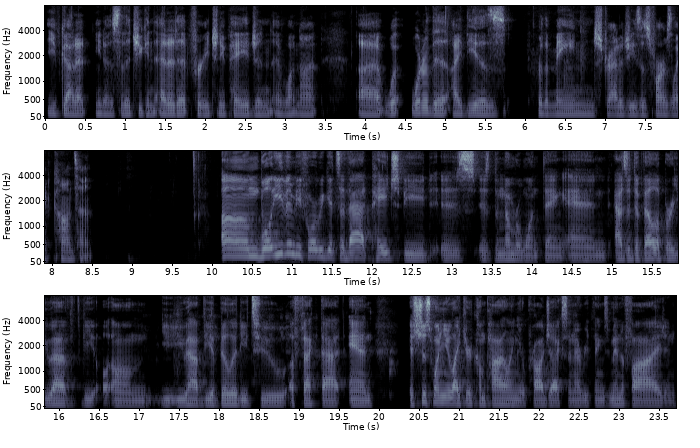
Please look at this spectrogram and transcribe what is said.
you've got it, you know, so that you can edit it for each new page and, and whatnot. Uh, what, what are the ideas or the main strategies as far as like content? Um, well, even before we get to that, page speed is is the number one thing, and as a developer, you have the um, you, you have the ability to affect that, and it's just when you like you're compiling your projects and everything's minified and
